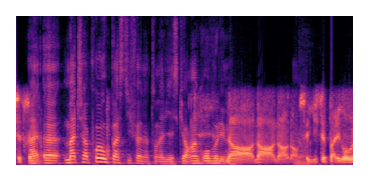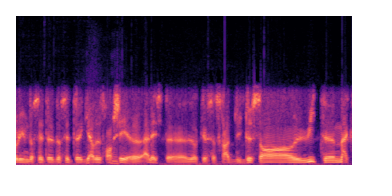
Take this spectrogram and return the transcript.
C'est très Ouais, bien. euh, Match à points ou pas, Stephen, à ton avis? Est-ce qu'il y aura un gros volume? Non, non, non, non, Non. ça n'existe pas les gros volumes dans cette dans cette guerre de tranchées euh, à l'est. Euh, donc euh, ça sera du 208 euh, max.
